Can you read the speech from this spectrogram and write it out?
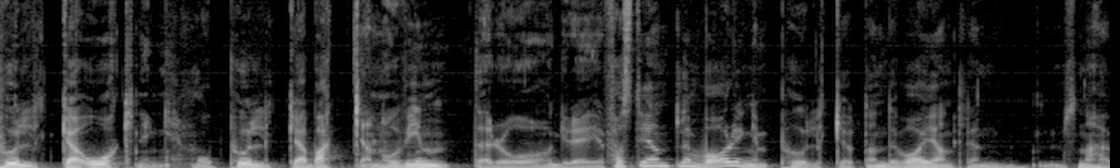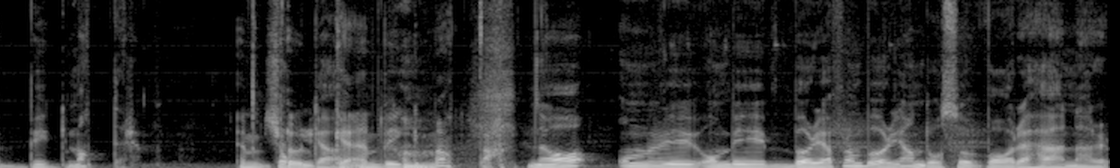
pulkaåkning och pulkabacken och vinter och grejer. Fast egentligen var det ingen pulka utan det var egentligen såna här byggmattor. En Tjocka. pulka, en byggmatta. Ja, om vi, om vi börjar från början då så var det här när,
